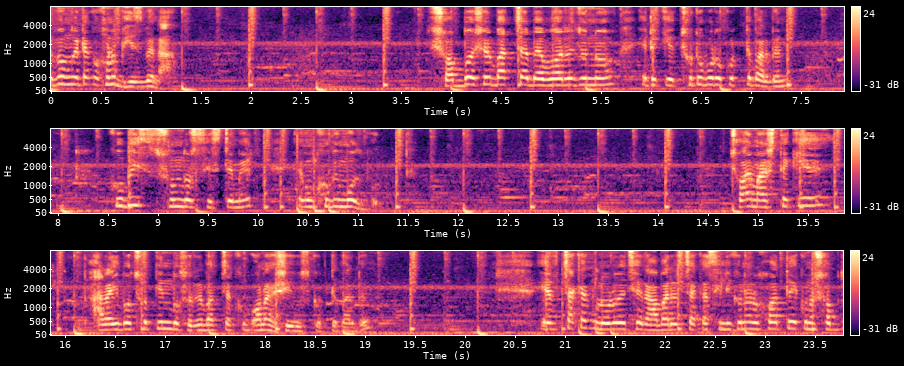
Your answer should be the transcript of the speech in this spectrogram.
এবং এটা কখনো ভিজবে না। সব বয়সের বাচ্চা ব্যবহারের জন্য এটাকে ছোট বড় করতে পারবেন। খুবই সুন্দর সিস্টেমের এবং খুবই মজবুত। ছয় মাস থেকে আড়াই বছর, তিন বছরের বাচ্চা খুব অনায়াসে ইউজ করতে পারবে। এর চাকাগুলো রয়েছে রাবারের চাকা, সিলিকনের হওয়াতে কোনো শব্দ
